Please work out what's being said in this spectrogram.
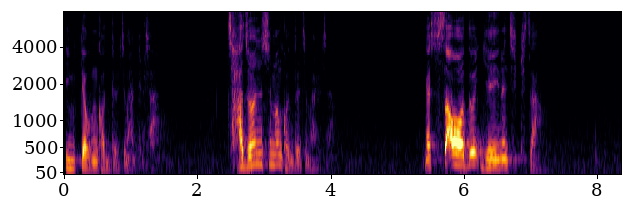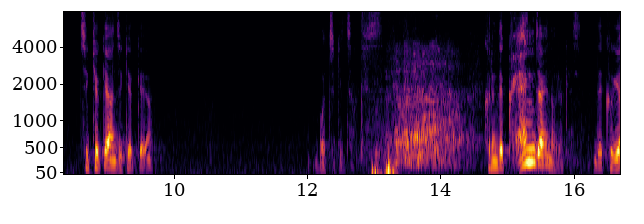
인격은 건들지 말자. 자존심은 건들지 말자. 그러니까 싸워도 예의는 지키자. 지켰게 안 지켰게요? 못 있어요. 그런데 굉장히 노력했어요. 근데 그게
